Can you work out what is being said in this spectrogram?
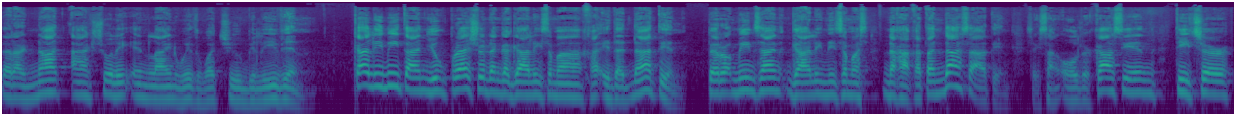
that are not actually in line with what you believe in. Kalimitan, yung pressure nang gagaling sa mga kaedad natin. Pero minsan, galing din sa mas nakakatanda sa atin, sa isang older cousin, teacher,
